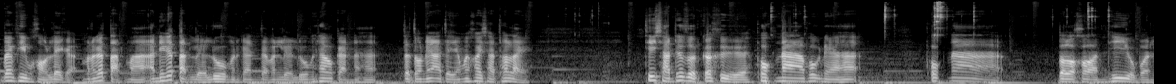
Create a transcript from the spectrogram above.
แป้นพิมพ์ของเหล็กอะ่ะมันก็ตัดมา อันนี้ก็ตัดเหลือรูเหมือนกันแต่มันเหลือรูไม่เท่ากันนะฮะ แต่ตรงนี้อาจจะยังไม่ค่อยชัดเท่าไหร่ ที่ชัดที่สุดก็คือพวกหน้าพวกเนี้ยฮะ พวกหน้าตัวละครที่อยู่บน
